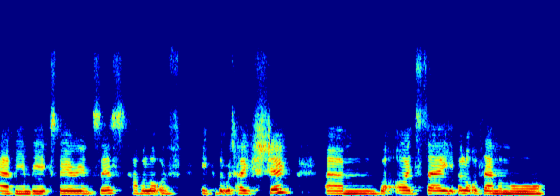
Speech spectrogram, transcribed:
Airbnb experiences have a lot of people that would host you. Um, but I'd say a lot of them are more.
